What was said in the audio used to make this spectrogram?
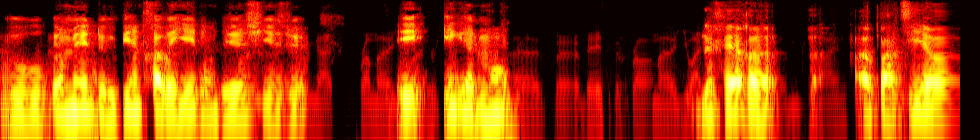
vous permet de bien travailler dans DHIS2 et également le faire euh, à partir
